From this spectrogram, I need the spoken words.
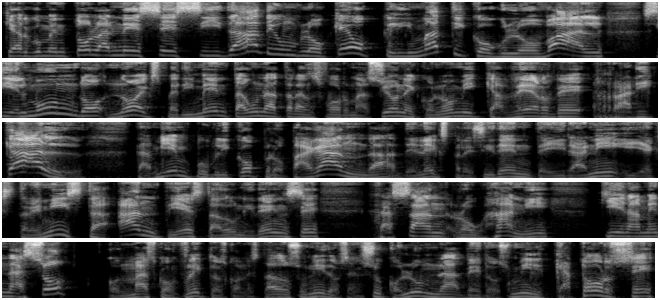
que argumentó la necesidad de un bloqueo climático global si el mundo no experimenta una transformación económica verde radical. También publicó propaganda del expresidente iraní y extremista antiestadounidense Hassan Rouhani, quien amenazó con más conflictos con Estados Unidos en su columna de 2014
